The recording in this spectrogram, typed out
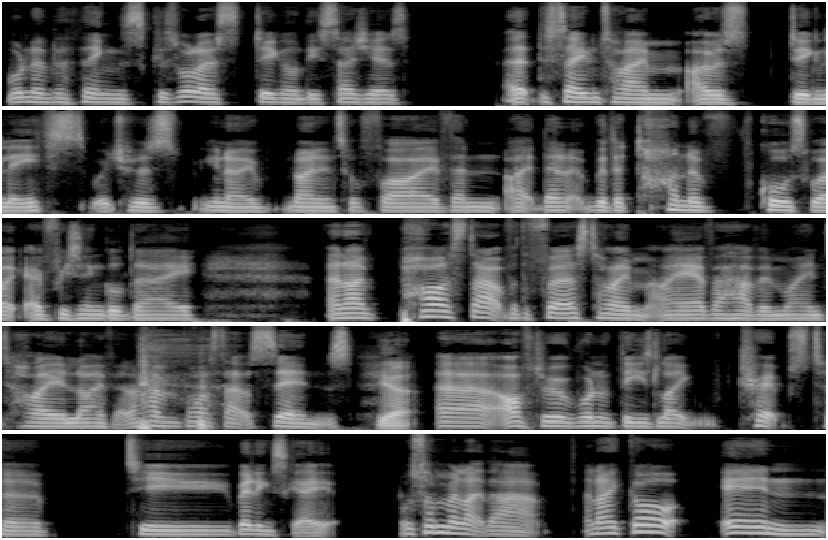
one of the things because while I was doing all these stages, at the same time I was doing Leiths, which was you know nine until five. Then I then with a ton of coursework every single day, and I passed out for the first time I ever have in my entire life, and I haven't passed out since. Yeah. Uh, after one of these like trips to to Billingsgate or something like that. And I got in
